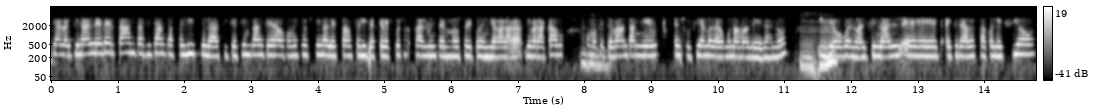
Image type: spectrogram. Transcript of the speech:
claro al final de ver tantas y tantas películas y que siempre han quedado con esos finales tan felices que después realmente no se pueden llegar a llevar a cabo como que te van también ensuciando de alguna manera no y yo bueno al final eh, he creado esta colección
